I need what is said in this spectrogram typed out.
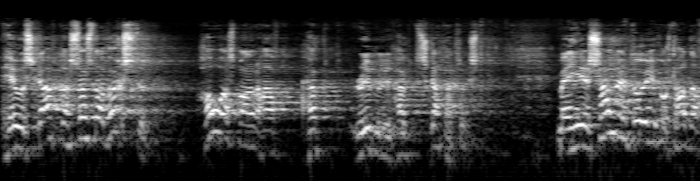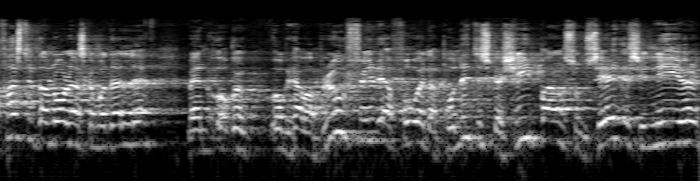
hefur skapt den størsta vöxtu. man har haft högt, rymlig högt skattatryggst. Men jeg er sannlig tog og tala fast i den norrländska modellen, men og, og hava brug fyrir at få en politiska skipan som ser i nyer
